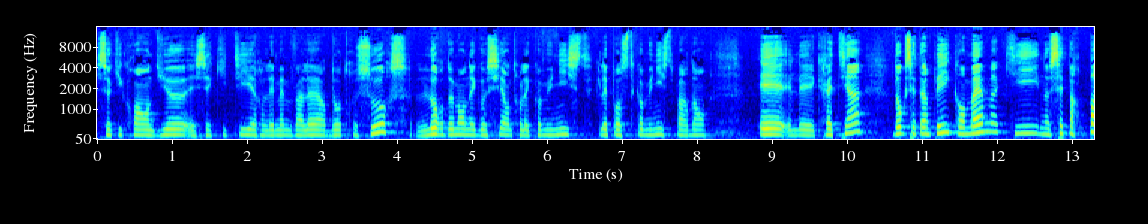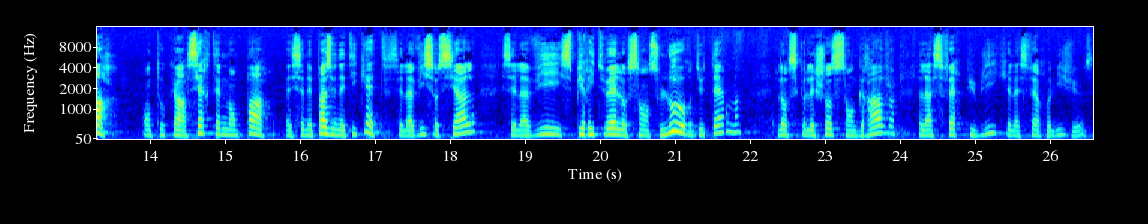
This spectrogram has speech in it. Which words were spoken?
ceux qui croient en Dieu et ceux qui tirent les mêmes valeurs d'autres sources, lourdement négociés entre les communistes, les post-communistes, pardon, et les chrétiens. Donc c'est un pays quand même qui ne sépare pas, en tout cas certainement pas, et ce n'est pas une étiquette, c'est la vie sociale, c'est la vie spirituelle au sens lourd du terme, lorsque les choses sont graves, la sphère publique et la sphère religieuse.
